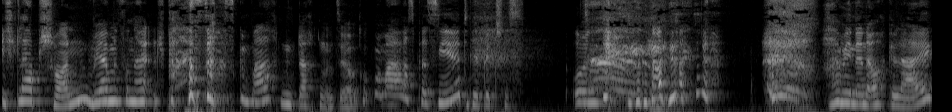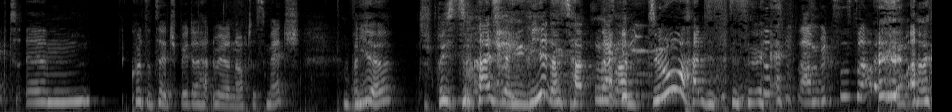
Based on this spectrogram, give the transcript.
Ich glaube schon. Wir haben uns dann halt einen Spaß draus gemacht und dachten uns, ja, gucken wir mal, was passiert. Wir Bitches. Und haben ihn dann auch geliked. Ähm, kurze Zeit später hatten wir dann auch das Match. Wir? Du sprichst so, als wenn wir das hatten. Das war du hattest das. Das haben wir zusammen gemacht.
